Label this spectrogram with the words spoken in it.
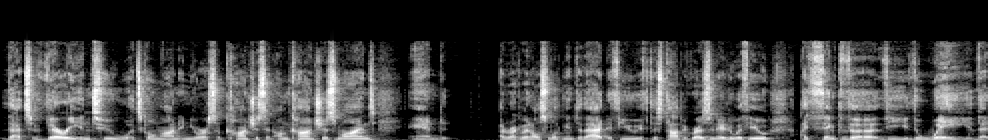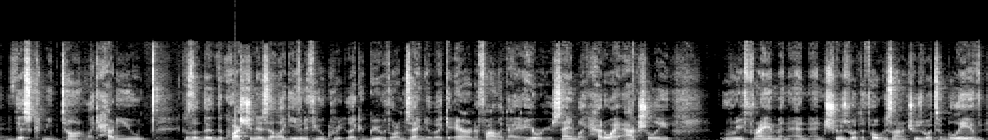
That's very into what's going on in your subconscious and unconscious minds and I recommend also looking into that if you if this topic resonated with you. I think the the the way that this could be done, like how do you? Because the, the question is that like even if you agree like agree with what I'm saying, you're like Aaron, if I like I hear what you're saying, like how do I actually reframe and, and and choose what to focus on and choose what to believe?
